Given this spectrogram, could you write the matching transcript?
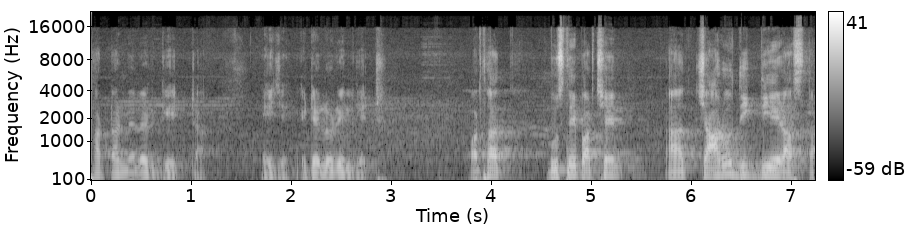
থার্ড টার্মিনালের গেটটা এই যে, এটা হলো রেল গেট অর্থাৎ বুঝতেই পারছেন চারো দিক দিয়ে রাস্তা।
